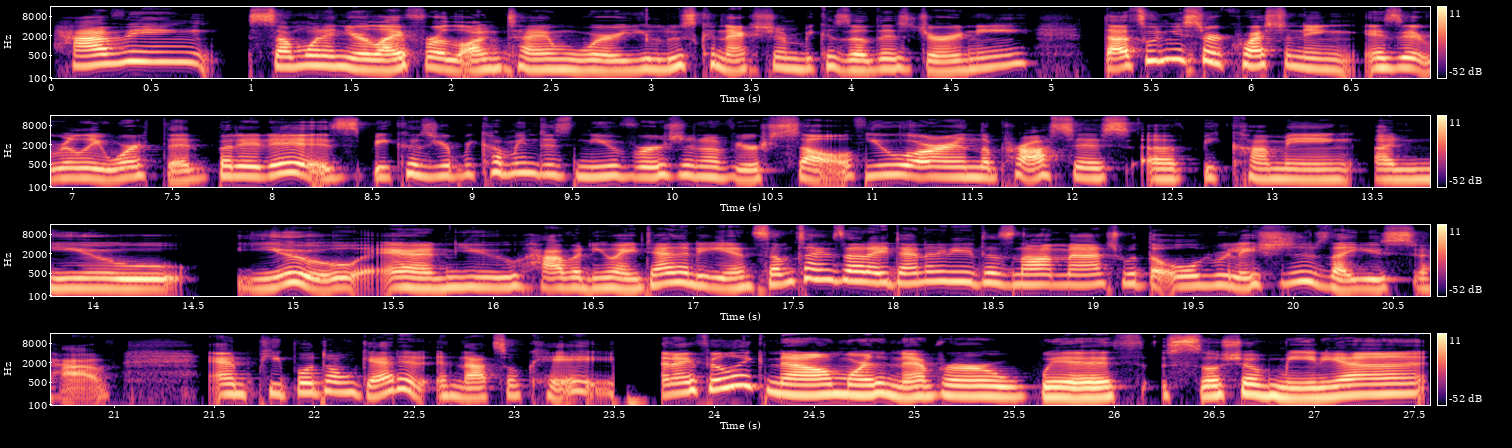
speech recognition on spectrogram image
having someone in your life for a long time where you lose connection because of this journey, that's when you start questioning is it really worth it? But it is because you're becoming this new version of yourself. You are in the process of becoming a new you and you have a new identity and sometimes that identity does not match with the old relationships that you used to have and people don't get it and that's okay and i feel like now more than ever with social media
